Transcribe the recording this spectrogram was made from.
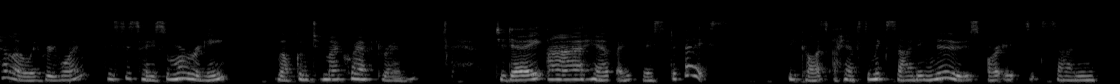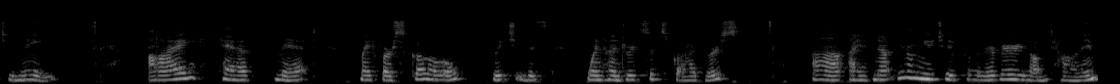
Hello everyone, this is Hazel Marie. Welcome to my craft room. Today I have a face-to-face because I have some exciting news, or it's exciting to me. I have met my first goal, which is 100 subscribers. Uh, I have not been on YouTube for a very, very long time,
